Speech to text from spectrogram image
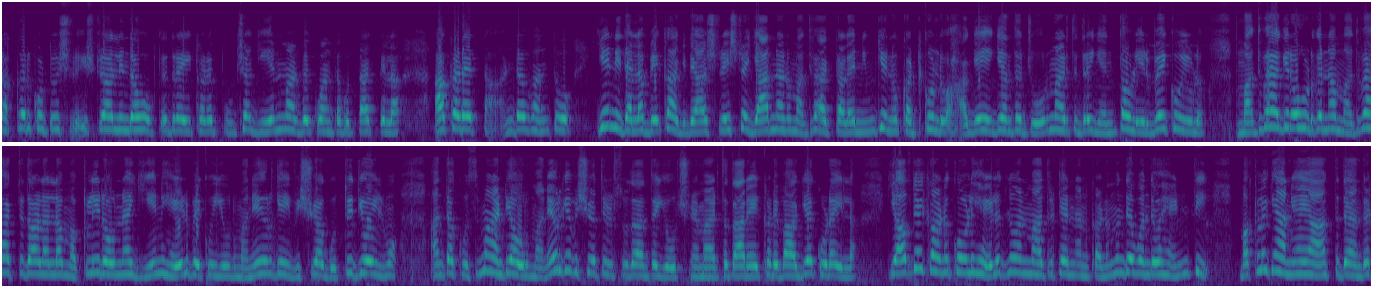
ಟಕ್ಕರ್ ಕೊಟ್ಟು ಶ್ರೇಷ್ಠ ಅಲ್ಲಿಂದ ಹೋಗ್ತಿದ್ರೆ ಈ ಕಡೆ ಪೂಜಾಗೆ ಏನು ಮಾಡಬೇಕು ಅಂತ ಗೊತ್ತಾಗ್ತಿಲ್ಲ. ಆ ಕಡೆ ತಾಂಡವಂತೂ ಏನಿದೆಲ್ಲ ಬೇಕಾಗಿದೆ? ಆ ಶ್ರೇಷ್ಠ ಯಾರು ನಾನು ಮದುವೆ ಆಗ್ತಾಳೆ? ನಿಮಗೇನು ಕಟ್ಕೊಂಡು ಹಾಗೆ ಹೀಗೆ ಅಂತ ಜೋರು ಮಾಡ್ತಿದ್ರೆ ಎಂಥವಳು ಇರಬೇಕು ಇವಳು? ಮದುವೆ ಆಗಿರೋ ಹುಡುಗನ ಮದುವೆ ಆಗ್ತಿದ್ದಾಳಲ್ಲ ಮಕ್ಕಳಿರೋನ್ನ ಏನು ಹೇಳಬೇಕು ಇವ್ರ ಮನೆಯವ್ರಿಗೆ ಈ ವಿಷಯ ಗೊತ್ತಿದೆಯೋ ಇಲ್ವೋ ಅಂತ ಕುಸುಮ ಆಂಟಿ ಅವ್ರ ಮನೆಯವ್ರಿಗೆ ವಿಷಯ ತಿಳಿಸೋದಾ ಅಂತ ಯೋಚನೆ ಮಾಡ್ತಿದ್ದಾರೆ. ಈ ಕಡೆ ಭಾಗ್ಯ ಕೂಡ ಇಲ್ಲ. ಯಾವುದೇ ಕಾರಣಕ್ಕೂ ಹೇಳಿದ್ನು ಹೇಳಿದ್ಲು ಮಾತ್ರಕ್ಕೆ ನನ್ನ ಕಣ್ಣು ಮುಂದೆ ಒಂದು ಹೆಂಡತಿ ಮಕ್ಕಳಿಗೆ ಅನ್ಯಾಯ ಆಗ್ತದೆ ಅಂದರೆ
